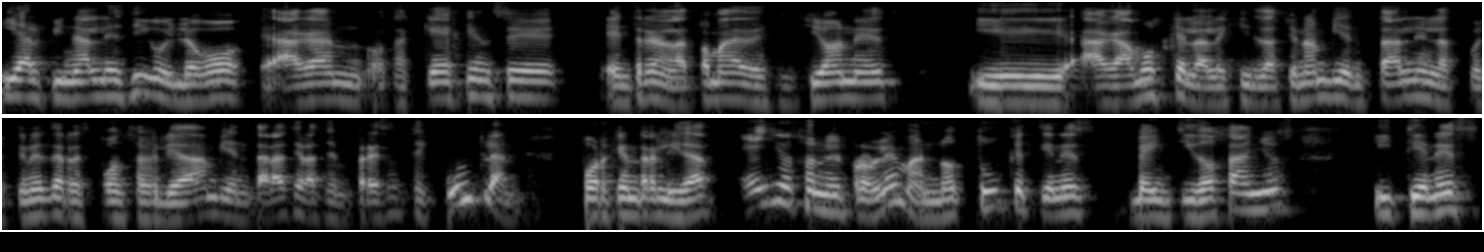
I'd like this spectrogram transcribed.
y al final les digo y luego hagan, o sea, quéjense, entren a la toma de decisiones y hagamos que la legislación ambiental en las cuestiones de responsabilidad ambiental hacia las empresas se cumplan, porque en realidad ellos son el problema, no tú que tienes 22 años y tienes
